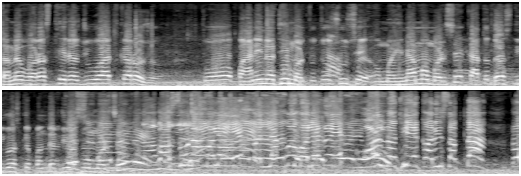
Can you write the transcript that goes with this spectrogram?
તમે વર્ષથી રજૂઆત કરો છો તો પાણી નથી મળતું તો શું છે? મહિનામાં મળશે કાં તો દસ દિવસ કે પંદર દિવસમાં મળશે? કરી શકતા. તો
